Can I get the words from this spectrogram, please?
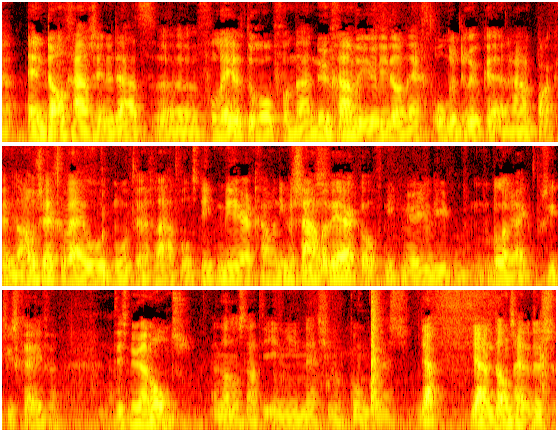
Ja. En dan gaan ze inderdaad eh, volledig erop van, nou nu gaan we jullie dan echt onderdrukken en aanpakken. En nou zeggen wij hoe het moet en dan laten we ons niet meer, gaan we niet meer samenwerken of niet meer jullie belangrijke posities geven. Het is nu aan ons. En dan ontstaat die Indian National Congress. Ja, en dan zijn er dus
